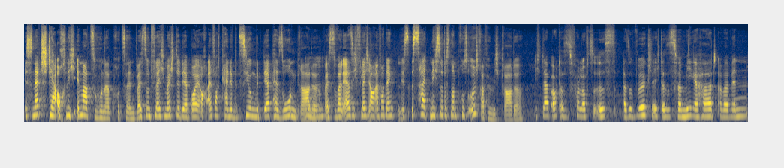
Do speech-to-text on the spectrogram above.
es matcht ja auch nicht immer zu 100 Prozent, weißt du, und vielleicht möchte der Boy auch einfach keine Beziehung mit der Person gerade, mhm. weißt du, weil er sich vielleicht auch einfach denkt, es ist halt nicht so das Nonplusultra für mich gerade. Ich glaube auch, dass es voll oft so ist, also wirklich, das ist zwar mega hart, aber wenn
